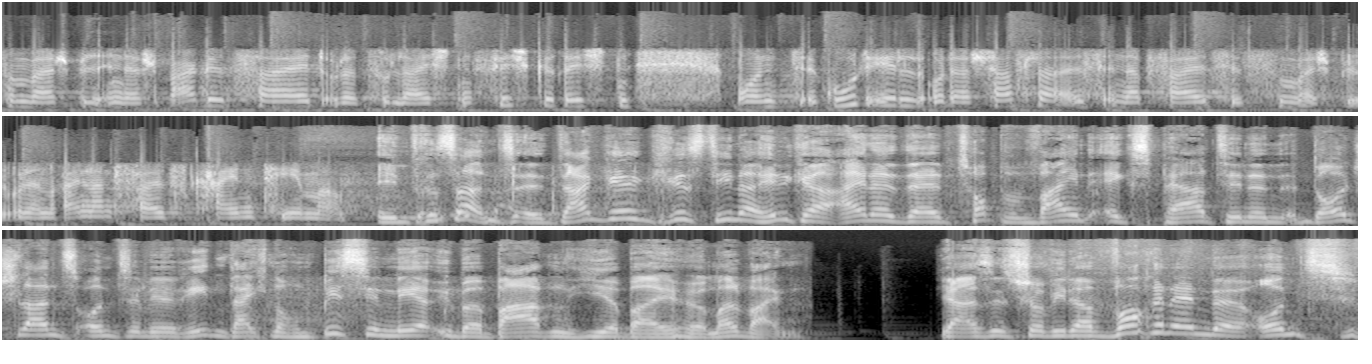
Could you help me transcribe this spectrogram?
zum Beispiel in der Spargelzeit oder zu leichten Fischgerichten. Und Gutedel oder Schassler ist in der Pfalz jetzt zum Beispiel oder in Rheinland-Pfalz kein Thema. Interessant. Äh, danke Christina Hilker, eine der Top-Weinexpertinnen Deutschlands. Und wir reden gleich noch ein bisschen mehr über Baden hier bei Hör mal Wein. Ja, es ist schon wieder Wochenende und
